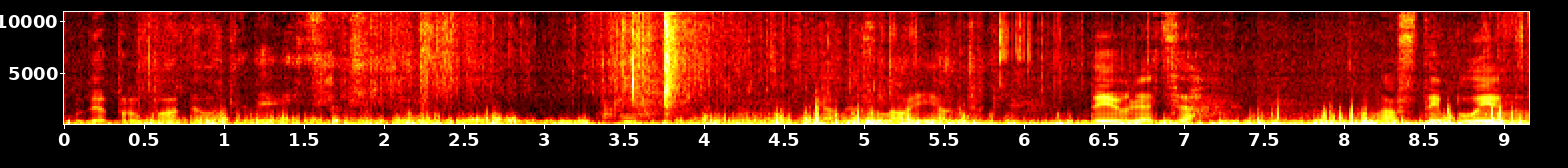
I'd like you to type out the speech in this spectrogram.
буде пропадати, дивіться. Я не знаю як тут дивляться на стеблину.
